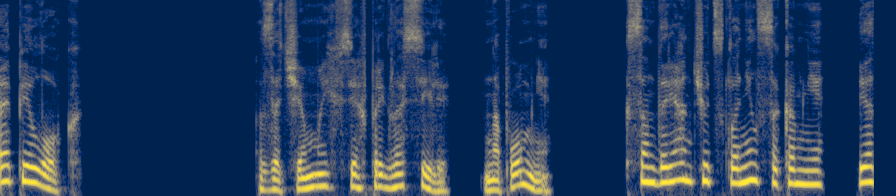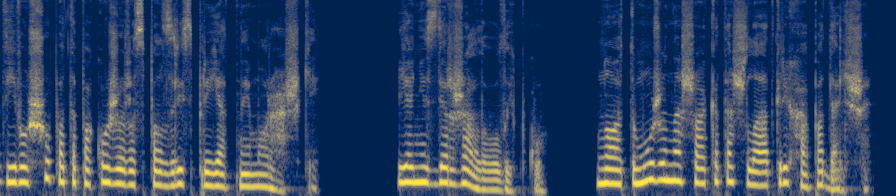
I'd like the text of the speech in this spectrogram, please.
Эпилог. «Зачем мы их всех пригласили? Напомни». Ксандериан чуть склонился ко мне, и от его шепота по коже расползлись приятные мурашки. Я не сдержала улыбку, но от мужа на шаг отошла от греха подальше.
